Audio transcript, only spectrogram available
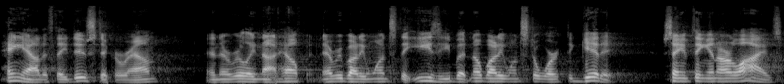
hang out if they do stick around, and they're really not helping. Everybody wants the easy, but nobody wants to work to get it. Same thing in our lives.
